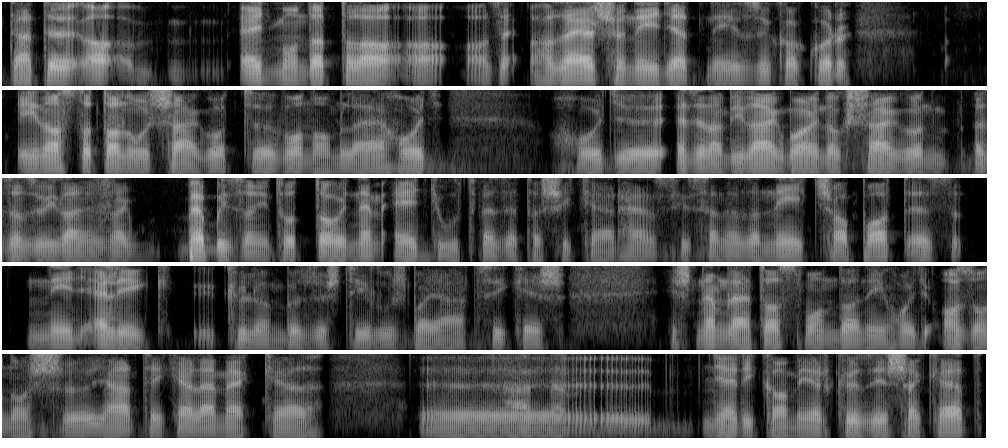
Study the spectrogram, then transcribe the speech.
Tehát ö, a, egy mondattal, a, a, az, ha az első négyet nézzük, akkor én azt a tanulságot vonom le, hogy, hogy ö, ezen a világbajnokságon, ez az világbajnokság bebizonyította, hogy nem egy út vezet a sikerhez, hiszen ez a négy csapat, ez négy elég különböző stílusba játszik, és, és nem lehet azt mondani, hogy azonos ö, játékelemekkel ö, Hát nem. nyerik a mérkőzéseket.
